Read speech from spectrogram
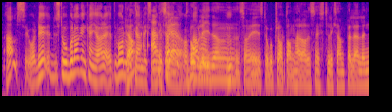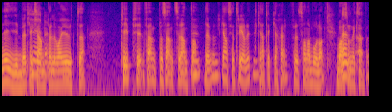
alls i år. Det, storbolagen kan göra det, Volvo ja, kan liksom emittera. Boliden mm. som vi stod och pratade om här alldeles nyss till exempel, eller Nibe till exempel var ju ute typ 5 ränta. Mm. Det är väl ganska trevligt kan jag tycka själv för sådana bolag. Bara men, som exempel.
